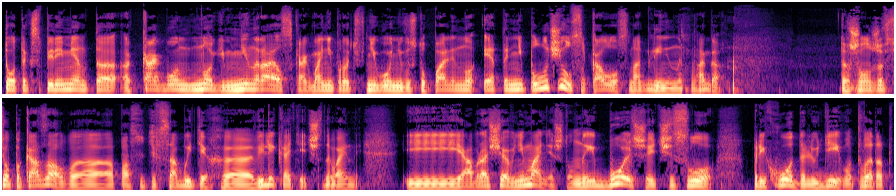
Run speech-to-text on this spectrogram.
тот эксперимент, э, как бы он многим не нравился, как бы они против него не выступали, но это не получился колосс на глиняных ногах. Потому что он же все показал, э, по сути, в событиях Великой Отечественной войны. И я обращаю внимание, что наибольшее число прихода людей вот в этот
